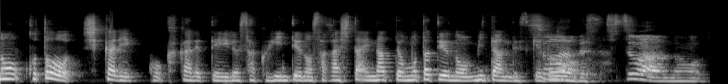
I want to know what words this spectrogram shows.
のことをしっかりこう書かれている作品っていうのを探したいなって思ったっていうのを見たんですけど。そうなんです。実は、あの、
